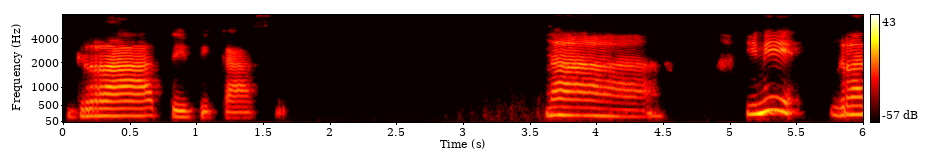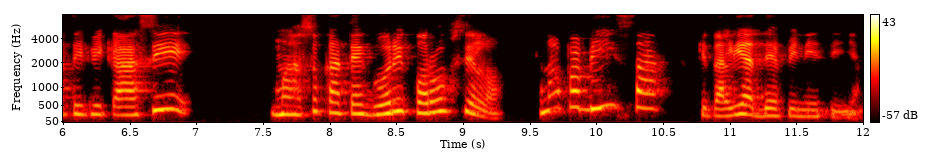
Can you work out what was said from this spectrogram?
gratifikasi. Nah, ini gratifikasi masuk kategori korupsi loh. Kenapa bisa? Kita lihat definisinya.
